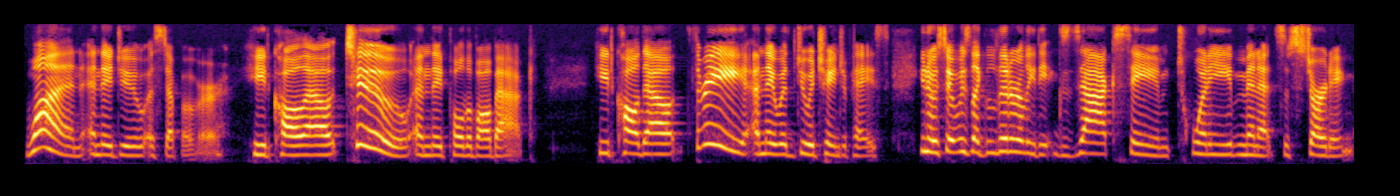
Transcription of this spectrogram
one, and they do a step over. He'd call out two, and they'd pull the ball back. He'd called out three, and they would do a change of pace you know, so it was like literally the exact same 20 minutes of starting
